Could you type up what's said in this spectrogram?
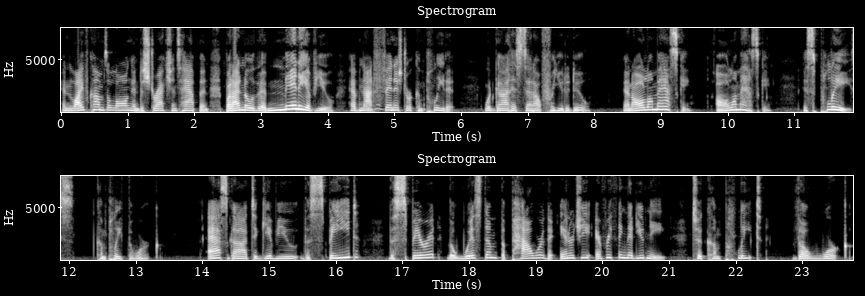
And life comes along and distractions happen. But I know that many of you have not finished or completed what God has set out for you to do. And all I'm asking, all I'm asking is please complete the work. Ask God to give you the speed, the spirit, the wisdom, the power, the energy, everything that you need to complete the work.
